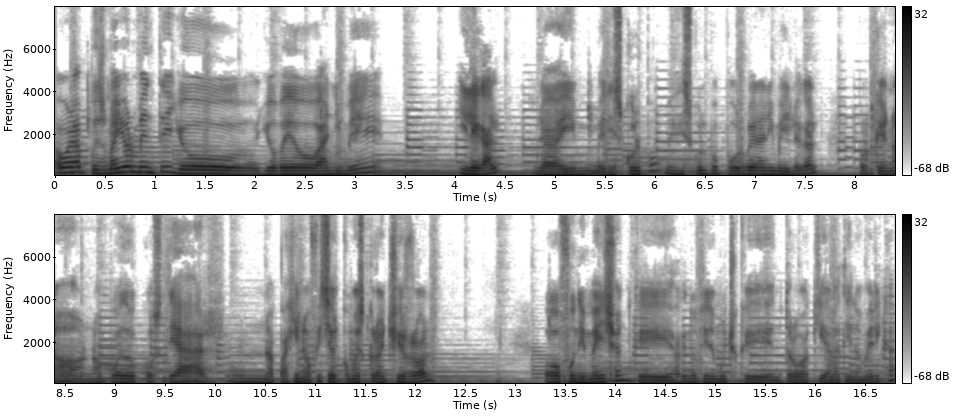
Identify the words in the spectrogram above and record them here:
Ahora, pues mayormente yo, yo veo anime ilegal. Ahí me disculpo, me disculpo por ver anime ilegal. Porque no, no puedo costear una página oficial como es Crunchyroll o Funimation, que no tiene mucho que entró aquí a Latinoamérica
